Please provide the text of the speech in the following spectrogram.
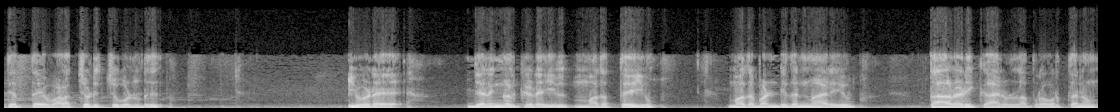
സത്യത്തെ വളച്ചൊടിച്ചുകൊണ്ട് ഇവിടെ ജനങ്ങൾക്കിടയിൽ മതത്തെയും മതപണ്ഡിതന്മാരെയും താറടിക്കാനുള്ള പ്രവർത്തനം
